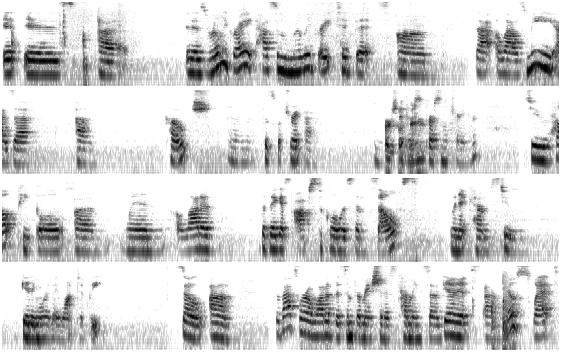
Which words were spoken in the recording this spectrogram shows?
it is uh, is really great. Has some really great tidbits um, that allows me as a um, coach and a physical trainer, Personal trainer. personal trainer, to help people um, when a lot of the biggest obstacle is themselves when it comes to getting where they want to be. So, um, so that's where a lot of this information is coming. So again, it's um, No Sweat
